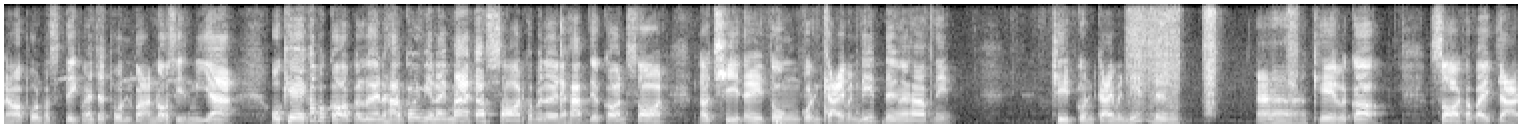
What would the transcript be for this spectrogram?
นะพ่นพลาสติกน่าจะทนกว่าเนาะ สีธรรมิยาโอเค ก็ประกอบกันเลยนะครับ ก็ไม่มีอะไรมาก ก็สอดเข้าไปเลยนะครับ เดี๋ยวก่อนสอด เราฉีดไอ้ตรงกลไกมันนิดนึงนะครับนี่ ฉีดกลไกมันนิดนึงอ่าโอเคแล้วก็สอดเข้าไปจาก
